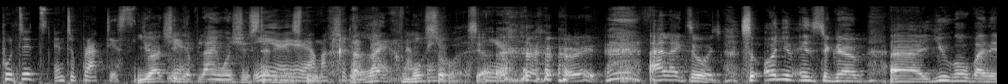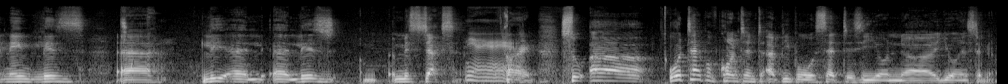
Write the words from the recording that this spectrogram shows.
put it into practice. You're actually Yeah. applying what you're studying Yeah, in yeah, school. I'm actually Unlike applying most of us, yeah. All right. I like to watch. So on your Instagram, uh, you go by the name Liz, uh, uh, uh, Liz Miss Jackson. Yeah, yeah, yeah. All right. So uh, what type of content are people set to see on uh, your Instagram?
